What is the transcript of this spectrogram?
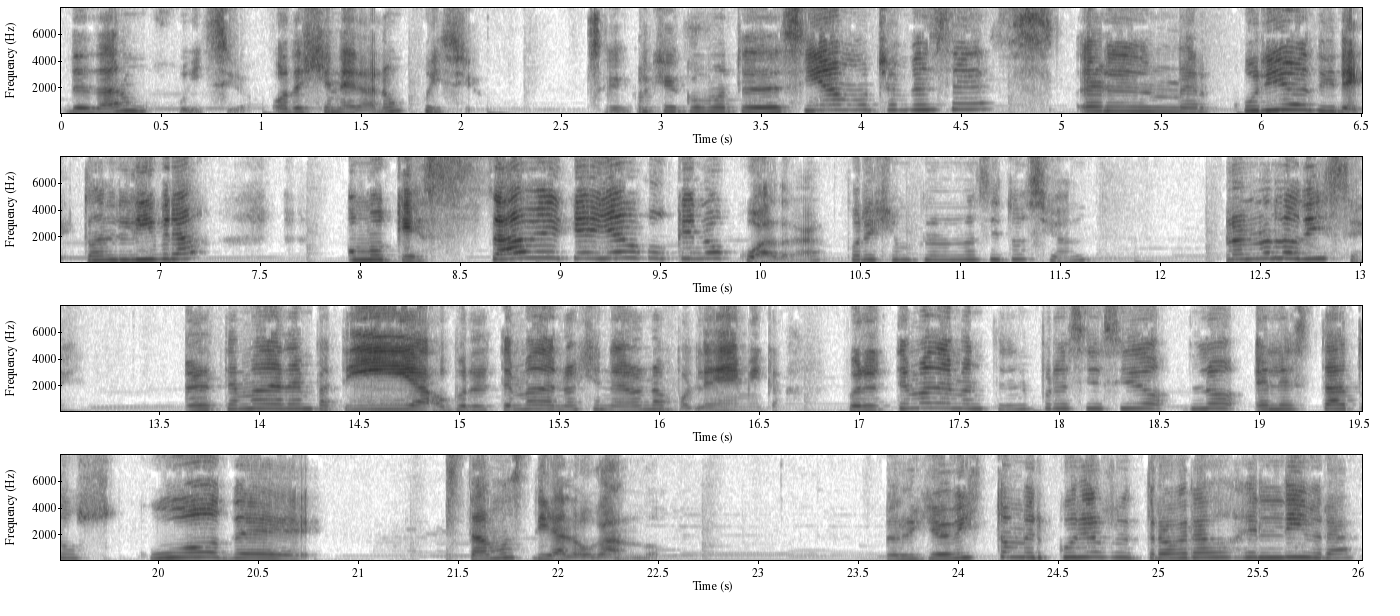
de dar un juicio o de generar un juicio. Sí. Porque como te decía muchas veces, el Mercurio directo en Libra como que sabe que hay algo que no cuadra, por ejemplo, en una situación, pero no lo dice. por el tema de la empatía o por el tema de no generar una polémica, por el tema de mantener, por así decirlo, el status quo de estamos dialogando. Pero yo he visto Mercurio retrógrados en Libra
